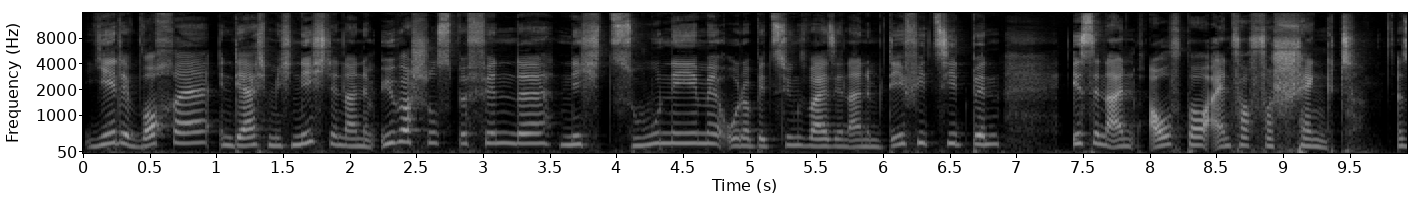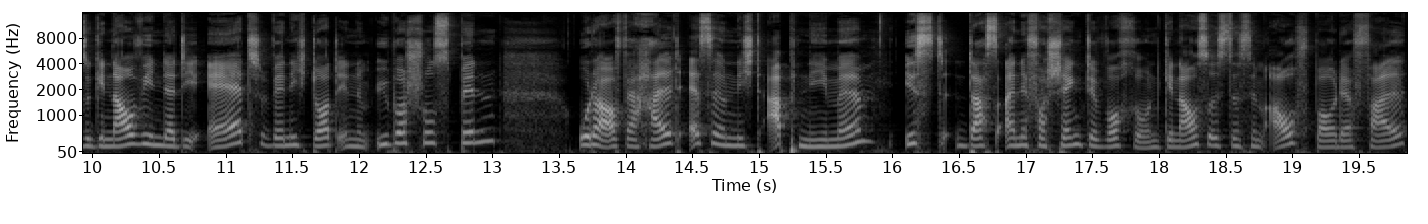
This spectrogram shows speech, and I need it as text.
jede Woche, in der ich mich nicht in einem Überschuss befinde, nicht zunehme oder beziehungsweise in einem Defizit bin, ist in einem Aufbau einfach verschenkt. Also genau wie in der Diät, wenn ich dort in einem Überschuss bin oder auf Erhalt esse und nicht abnehme, ist das eine verschenkte Woche. Und genauso ist das im Aufbau der Fall.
